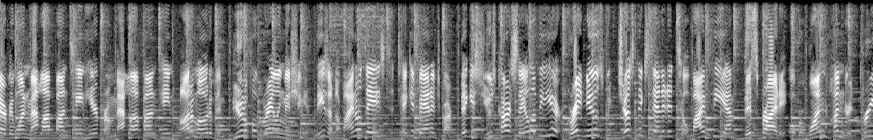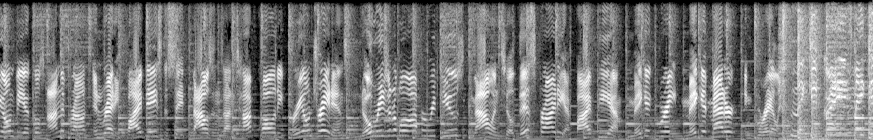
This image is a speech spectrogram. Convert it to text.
everyone, Matt LaFontaine here from Matt LaFontaine Automotive in beautiful Grayling, Michigan. These are the final days to take advantage of our biggest used car sale of the year. Great news, we just extended it till 5 p.m. this Friday. Over 100 pre-owned vehicles on the ground and ready. Five days to save thousands on top quality pre-owned trade-ins. No reasonable offer refused. Now until this Friday at 5 p.m. Make it great, make it matter in Grayling. Make it great, make it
